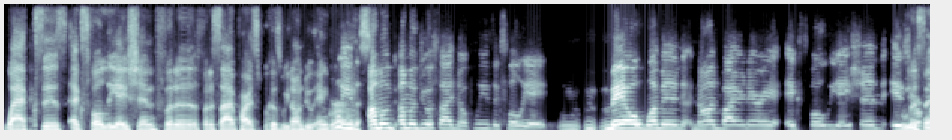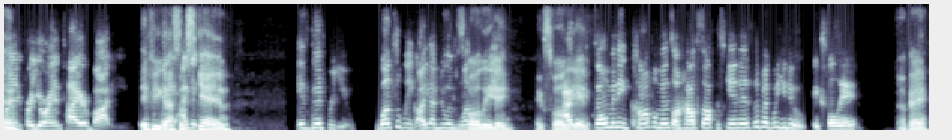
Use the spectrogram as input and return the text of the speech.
waxes, exfoliation for the for the side parts because we don't do ingrowns. Please, I'm gonna I'm gonna do a side note. Please exfoliate. M- male, woman, non-binary exfoliation is Listen, your friend for your entire body. If you okay? got some get, skin, it's good for you. Once a week, all you gotta do is exfoliate. Exfoliate. I get so many compliments on how soft the skin is. They're like, "What do you do? Exfoliate." Okay.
